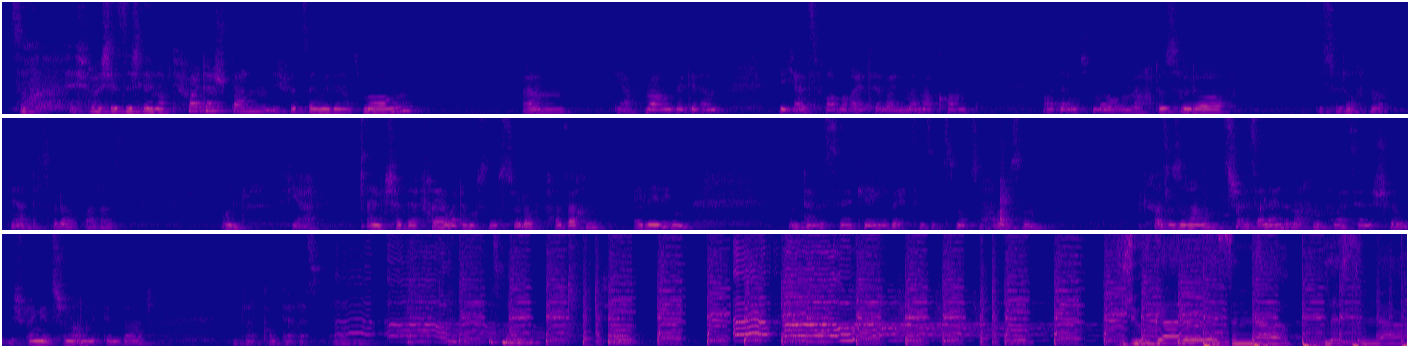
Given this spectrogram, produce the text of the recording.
So, ich will euch jetzt nicht länger auf die Folter spannen. Ich würde sagen, wir sehen uns morgen. Ähm, ja, morgen seht ihr dann, wie ich alles vorbereite, weil Mama kommt. Und dann muss morgen nach Düsseldorf. Düsseldorf, ne? Ja, Düsseldorf war das. Und ja, eigentlich hat er frei, aber der muss in Düsseldorf ein paar Sachen erledigen. Und dann ist er gegen 16, 17 Uhr zu Hause. Also so lange muss ich alles alleine machen, aber ist ja nicht schlimm. Ich fange jetzt schon mal an mit dem Bad. Und dann kommt der Rest morgen. Also, bis morgen. You gotta listen up, listen up.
